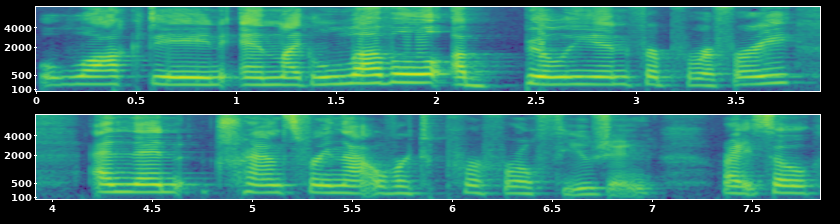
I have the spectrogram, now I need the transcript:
locked in and like level a billion for periphery and then transferring that over to peripheral fusion, right? So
